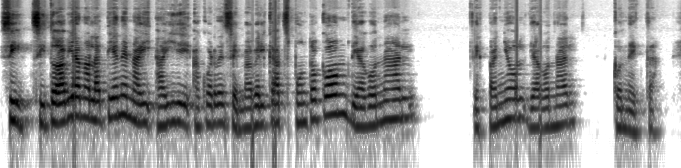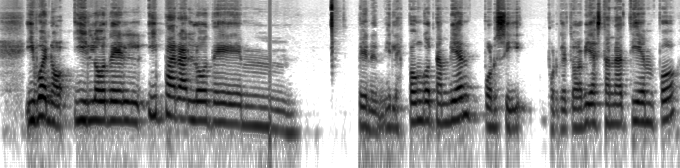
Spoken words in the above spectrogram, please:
Sí, si todavía no la tienen, ahí, ahí acuérdense, mabelcats.com, diagonal español, diagonal, conecta. Y bueno, y lo del, y para lo de, mm, y les pongo también, por si, porque todavía están a tiempo,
